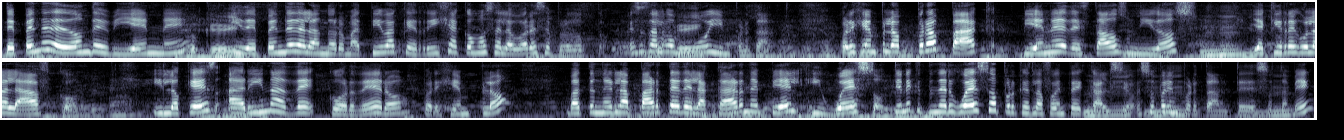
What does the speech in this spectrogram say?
Depende de dónde viene y depende de la normativa que rige a cómo se elabora ese producto. Eso es algo muy importante. Por ejemplo, Propac viene de Estados Unidos y aquí regula la AFCO. Y lo que es harina de cordero, por ejemplo, va a tener la parte de la carne, piel y hueso. Tiene que tener hueso porque es la fuente de calcio. Es súper importante eso también.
